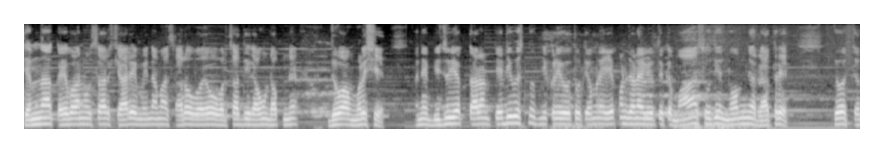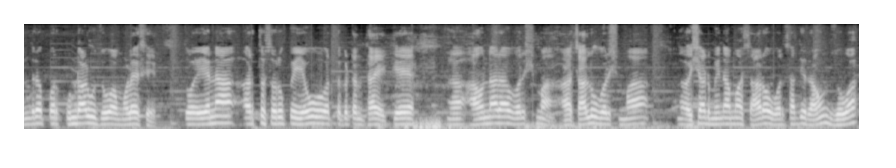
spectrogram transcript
તેમના કહેવા અનુસાર ચારેય મહિનામાં સારો એવો વરસાદી રાઉન્ડ આપને જોવા મળશે. અને બીજું એક તારણ તે દિવસનું જ નીકળ્યું હતું, તેમણે એ પણ જણાવ્યું હતું કે મહા સુધી નોમને રાત્રે જો ચંદ્ર પર કુંડાળું જોવા મળે છે, તો એના અર્થ સ્વરૂપે એવું અર્થઘટન થાય કે આવનારા વર્ષમાં, આ ચાલુ વર્ષમાં, અષાઢ મહિનામાં સારો વરસાદી રાઉન્ડ જોવા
